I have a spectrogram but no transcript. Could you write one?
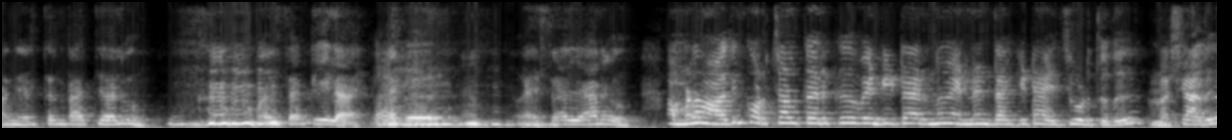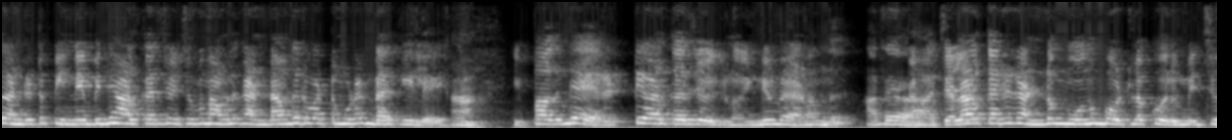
പണിയെടുത്തുണ്ടാക്കിയാലും പൈസ കിട്ടിയില്ലേ. വയസ്സായാലും. നമ്മൾ ആദ്യം കുറച്ച് ആൾക്കാർക്ക് വേണ്ടിയിട്ടായിരുന്നു എണ്ണ ഉണ്ടാക്കിയിട്ട് അയച്ചു കൊടുത്തത്. പക്ഷെ അത് കണ്ടിട്ട് പിന്നെ പിന്നെ ആൾക്കാർ ചോദിച്ചപ്പോ നമ്മൾ രണ്ടാമതൊരു വട്ടം കൂടെ ഉണ്ടാക്കിയില്ലേ? ഇപ്പൊ അതിന്റെ ഇരട്ടി ആൾക്കാർ ചോദിക്കണു ഇനിയും വേണമെന്ന്. ചില ആൾക്കാർ രണ്ടും മൂന്നും ബോട്ടിലൊക്കെ ഒരുമിച്ച്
